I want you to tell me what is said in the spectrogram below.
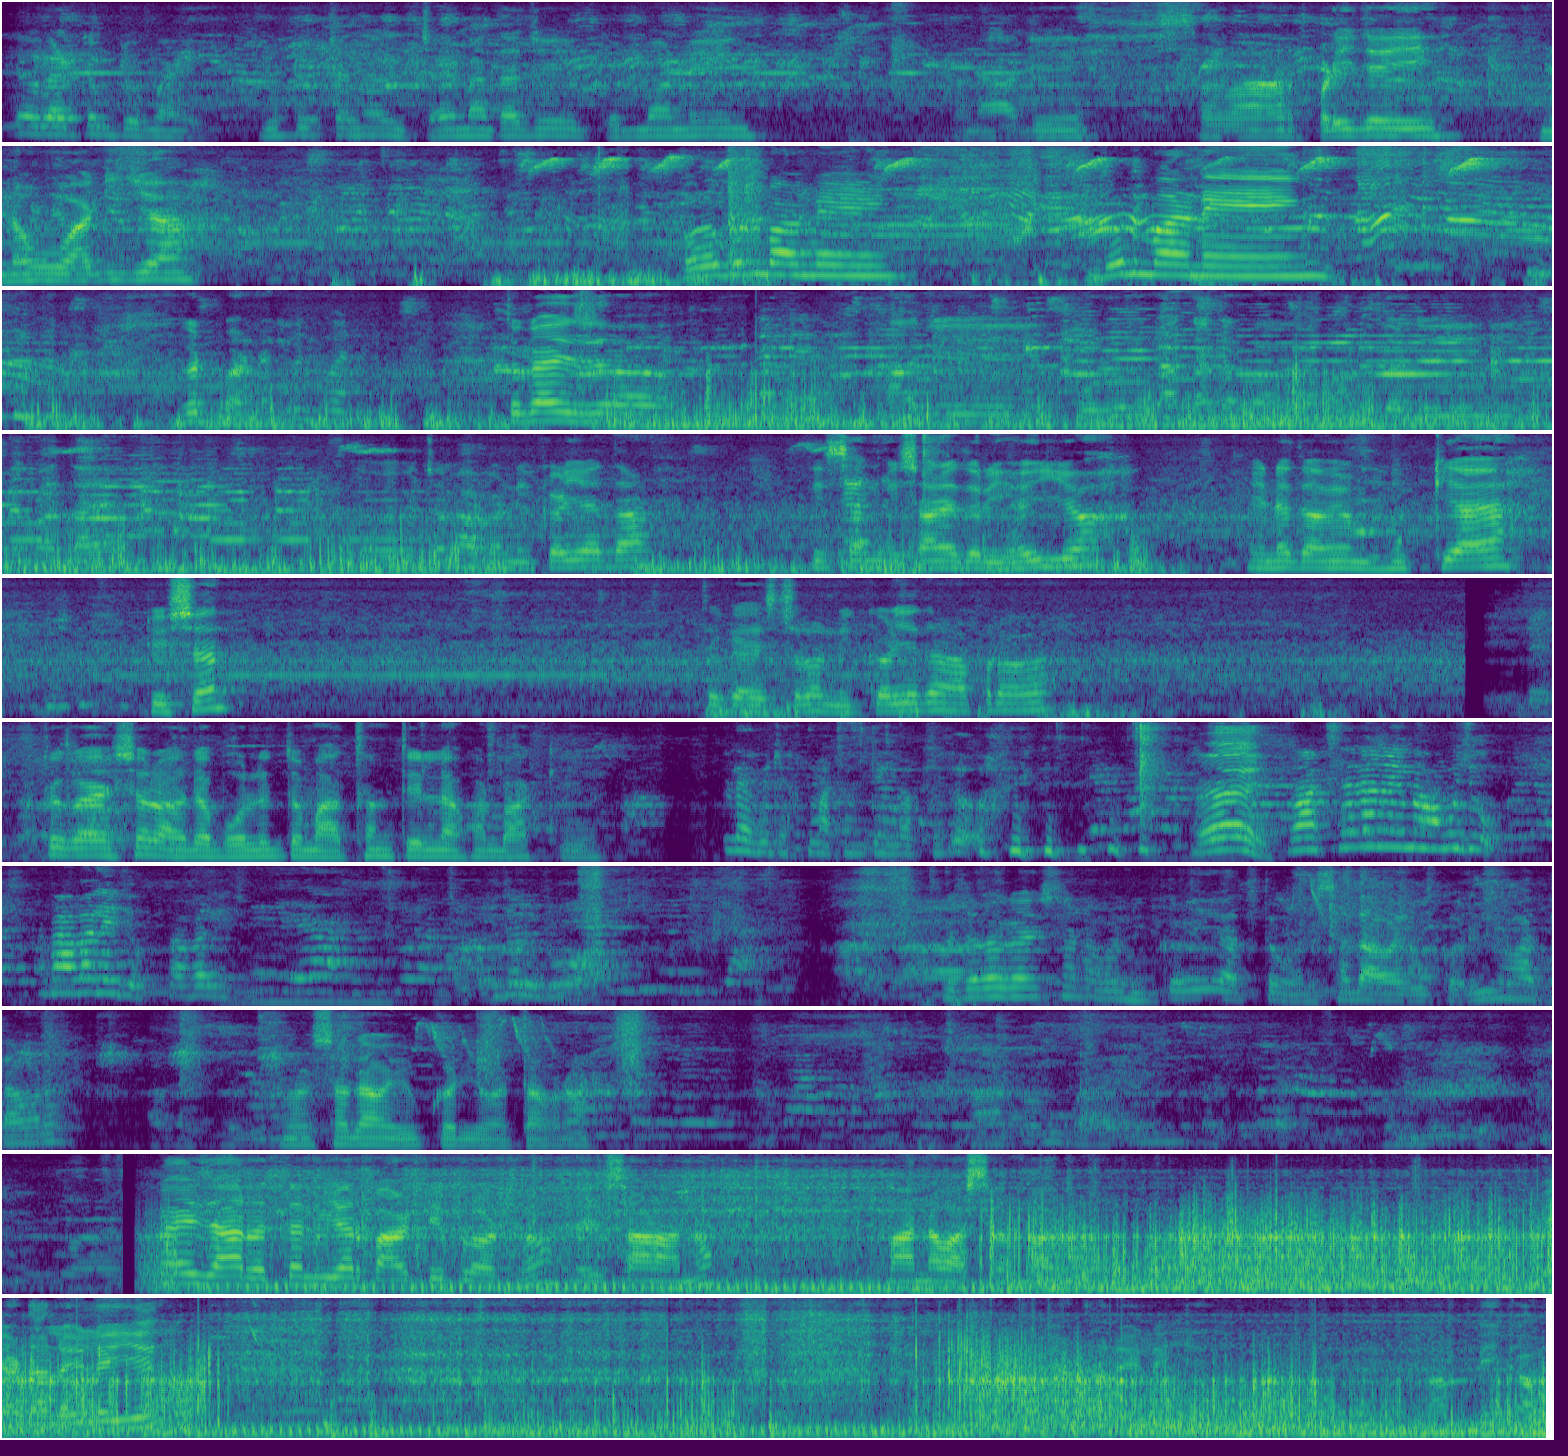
Hello welcome to my YouTube channel જય માતાજી good morning અને આજે સવાર પડી જઈ નવ વાગી ગયા. બોલો good morning good morning good morning તો ગાઈઝ આજે બોલોની વાતા કરવા અંદર જઈએ રૂપના માતાએ તો ચલો આપણે નીકળ્યા હતા કિશન નિશાને તો રિહાઈ ગયો. એને તો અમે મૂક્યા ટ્યુશન. તો કહે ચલો નીકળીએ તો આપણે હવે. તો કહે ચલો હવે બોલું તો માથામાં તેલ નાખવાનું બાકી લે બેટા માથામાં તેલ આપી દો. હે રાક્ષસા નહીં મામું જો. બાબા લેજો બાબા લેજો. જલ્દી. તો ચલો કહે છે ને હવે નીકળીએ. આજ તો વરસાદ આવે એવું કર્યું વાતાવરણ. વરસાદ આવે એવું કર્યું વાતાવરણ. ગાઈઝ આ રતન વિહાર પાર્ટી પ્લોટ છે મહેસાણાનો માનવ આશ્રમ બાજુ પેડા લઈ લઈએ. પેડા લઈ લઈએ. અંબિકા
